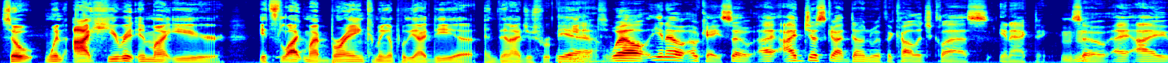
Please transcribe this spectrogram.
So when I hear it in my ear, it's like my brain coming up with the idea, and then I just repeat it. Yeah. it. Well, you know, okay, so I, I just got done with a college class in acting. Mm-hmm. So I, I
